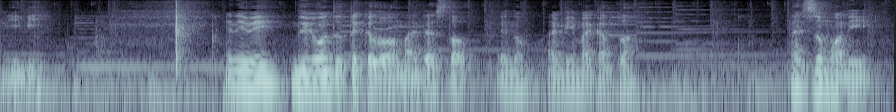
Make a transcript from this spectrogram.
maybe. Anyway, do you want to take a look at my desktop? You know, I mean my Gunpla. Let's zoom on it.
